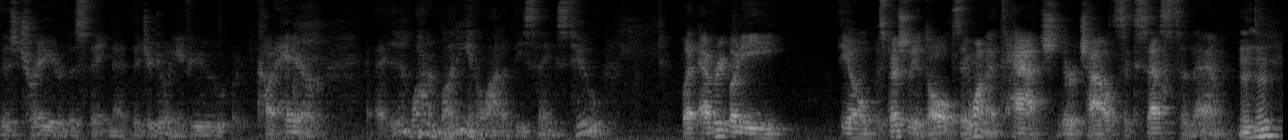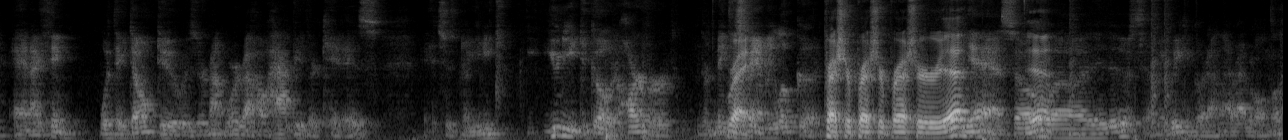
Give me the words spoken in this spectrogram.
this trade or this thing that, that you're doing. If you cut hair, eh, there's a lot of money in a lot of these things too. But everybody, you know, especially adults, they want to attach their child's success to them. Mm-hmm. And I think what they don't do is they're not worried about how happy their kid is. It's just no, you need you need to go to Harvard to make Right. this family look good. Pressure, pressure, pressure. Yeah. Yeah, so Yeah. Uh, is. I mean, we can go down that rabbit hole.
